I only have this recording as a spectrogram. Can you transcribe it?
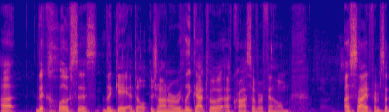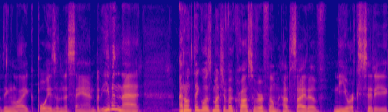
uh, the closest the gay adult genre really got to a, a crossover film, aside from something like Boys in the Sand. But even that, I don't think it was much of a crossover film outside of New York City.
